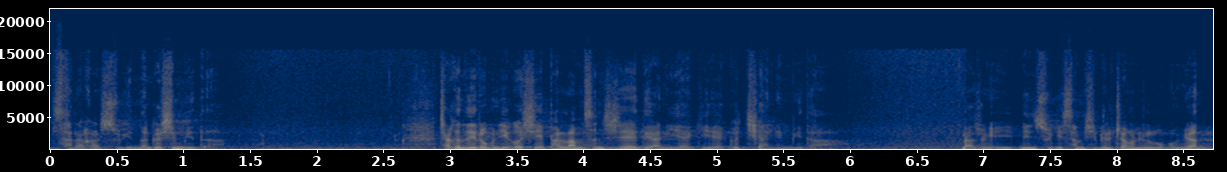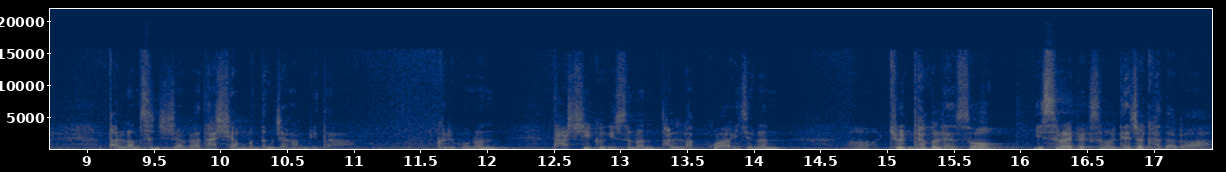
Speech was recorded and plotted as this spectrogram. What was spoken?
살아갈 수 있는 것입니다. 자, 근데 여러분 이것이 발람 선지자에 대한 이야기의 끝이 아닙니다. 나중에 민수기 31장을 읽어보면 발람 선지자가 다시 한번 등장합니다. 그리고는 다시 거기서는 발락과 이제는 어, 결탁을 해서 이스라엘 백성을 대적하다가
